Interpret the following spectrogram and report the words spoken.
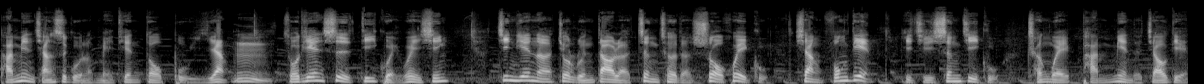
盘面强势股呢每天都不一样。嗯，昨天是低轨卫星，今天呢就轮到了政策的受惠股，像风电以及生技股成为盘面的焦点，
